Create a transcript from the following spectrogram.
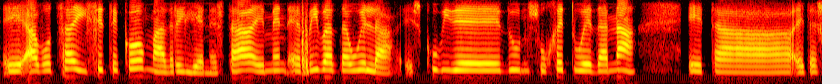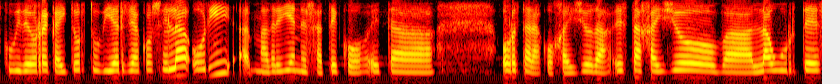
e, abotza izeteko Madrilen, ez da? Hemen herri bat dauela eskubide dun sujetu edana eta, eta eskubide horrek aitortu bihar jako zela, hori Madrilen esateko, eta horretarako jaizo da. Ez da jaizo ba, lau urtez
